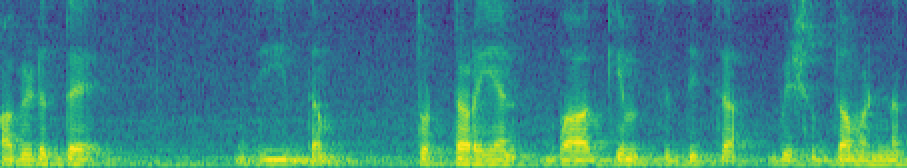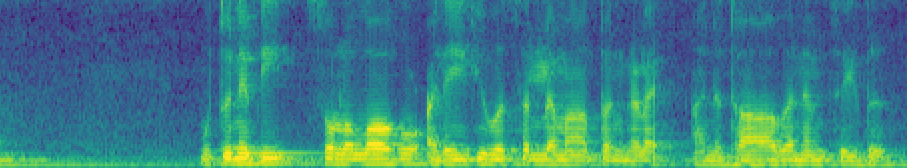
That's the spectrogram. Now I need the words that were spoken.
അവിടുത്തെ ജീവിതം തൊട്ടറിയാൻ ഭാഗ്യം സിദ്ധിച്ച വിശുദ്ധ മണ്ണ്. മുത്തുനബി സൊല്ലാഹു അലൈഹി വസല്ലമ തങ്ങളെ അനുധാവനം ചെയ്ത്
